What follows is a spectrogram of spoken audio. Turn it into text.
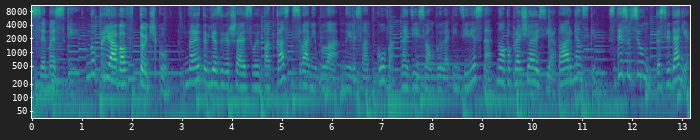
смски. Ну прямо в точку. На этом я завершаю свой подкаст. С вами была Нелли Сладкова. Надеюсь, вам было интересно. Ну а попрощаюсь я по-армянски. Стесутюн. До свидания.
